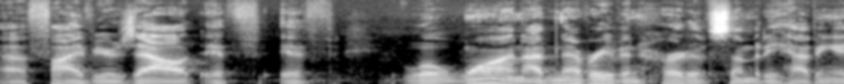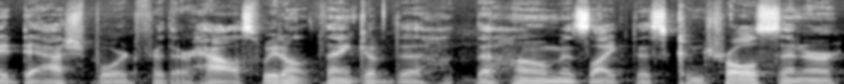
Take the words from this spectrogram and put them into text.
uh, five years out. If if well, one, I've never even heard of somebody having a dashboard for their house. We don't think of the the home as like this control center.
